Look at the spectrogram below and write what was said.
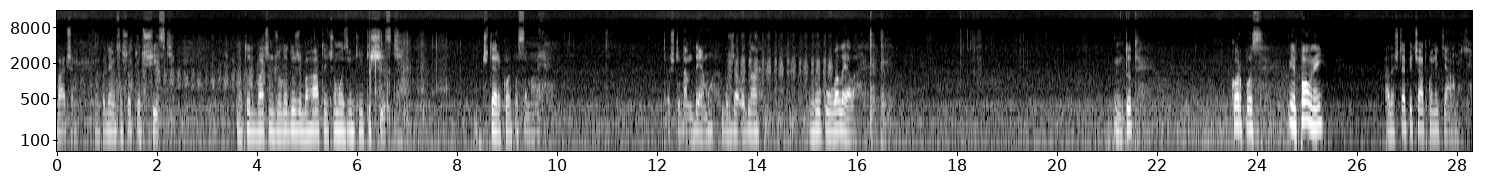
Бачимо. Ми подивимося, що тут 6. А тут бачимо бджоли дуже багато і чомусь він тільки 6. 4 корпуси має. Трошки дам диму, бо вже одна руку ввалила. І Тут корпус, він повний, але ще печатку не тягнуть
